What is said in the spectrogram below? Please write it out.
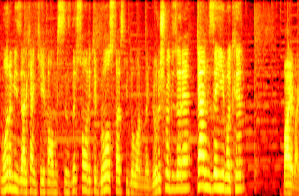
Umarım izlerken keyif almışsınızdır. Sonraki Brawl Stars videolarında görüşmek üzere. Kendinize iyi bakın. Bay bay.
